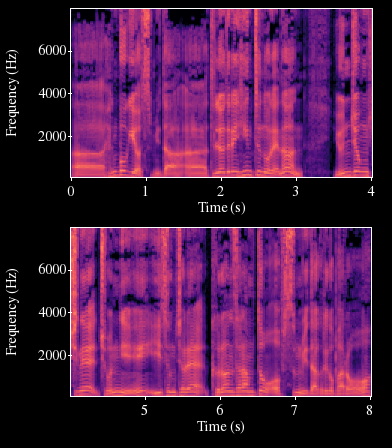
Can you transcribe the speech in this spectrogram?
아, 행복이었습니다. 아, 들려드린 힌트 노래는 윤종신의 존니, 이승철의 그런 사람도 없습니다. 그리고 바로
